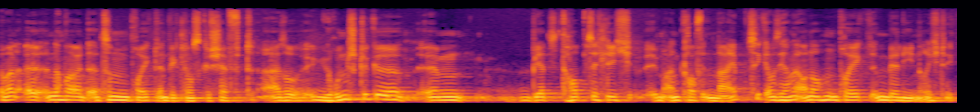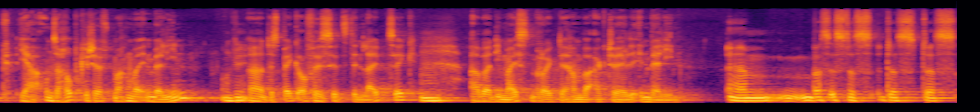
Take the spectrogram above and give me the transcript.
Aber äh, nochmal zum Projektentwicklungsgeschäft. Also Grundstücke ähm, jetzt hauptsächlich im Ankauf in Leipzig, aber Sie haben ja auch noch ein Projekt in Berlin, richtig? Ja, unser Hauptgeschäft machen wir in Berlin. Okay. Äh, das Backoffice sitzt in Leipzig, mhm. aber die meisten Projekte haben wir aktuell in Berlin. Ähm, was ist das, das, das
